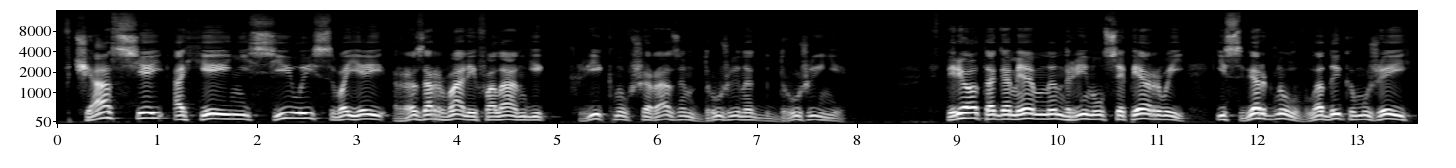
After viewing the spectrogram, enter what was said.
В час сей Ахейни силой своей разорвали фаланги, крикнувши разом дружина к дружине — Вперед Агамемнон ринулся первый и свергнул владыка мужей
